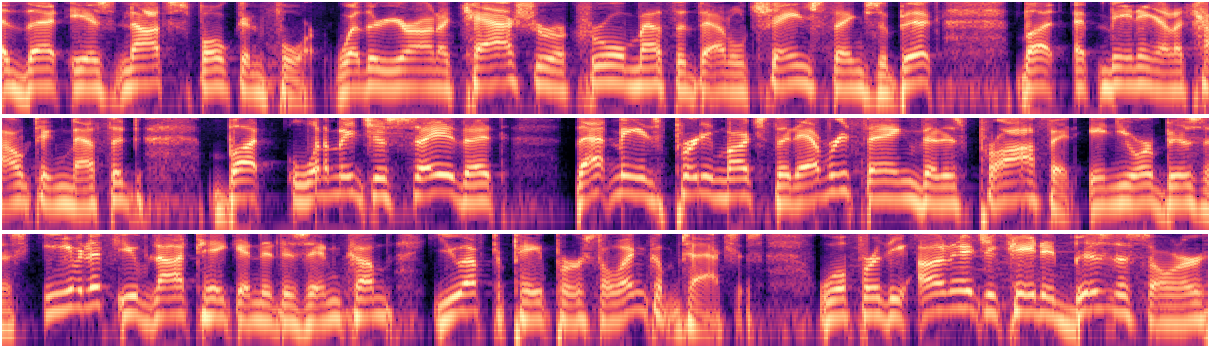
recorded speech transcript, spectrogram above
that is not spoken for. Whether you're on a cash or accrual method, that'll change things a bit, but meaning an accounting method. But let me just say that that means pretty much that everything that is profit in your business, even if you've not taken it as income, you have to pay personal income taxes. Well, for the uneducated business owner,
